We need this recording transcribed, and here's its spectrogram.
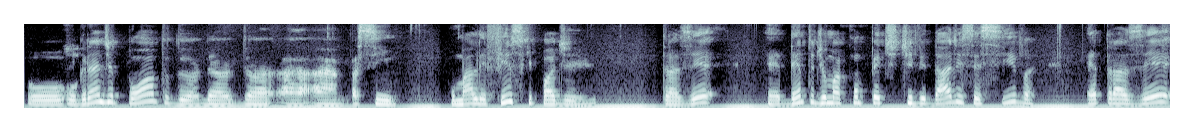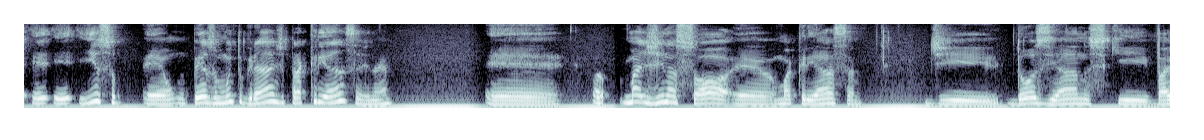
O, o grande ponto do, do, do a, a, assim, o malefício que pode trazer é dentro de uma competitividade excessiva é trazer e, e isso é um peso muito grande para crianças, né? É, imagina só é, uma criança de 12 anos que vai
